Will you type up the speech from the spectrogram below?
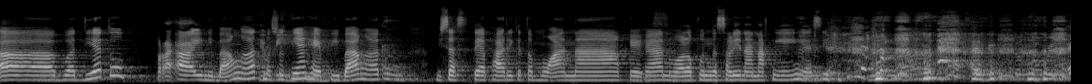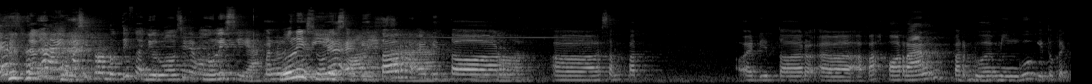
eh, buat dia tuh eh, ini banget, Happy maksudnya gitu ya. happy banget. Bisa setiap hari ketemu anak ya kan, walaupun ngeselin anaknya ya sih. eh sedangkan Aing masih produktif nggak di rumah sih kayak menulis sih ya Nulis, dia nulis. editor kan. editor Editor. eh, sempat editor eh, apa koran per dua minggu gitu ke-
